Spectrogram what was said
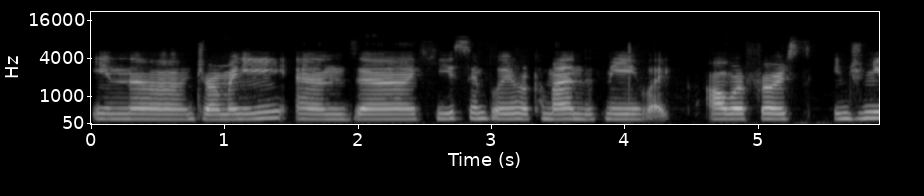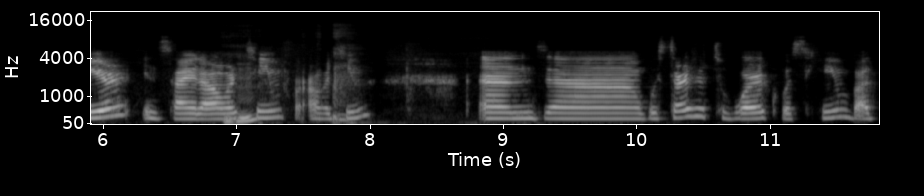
in uh, Germany, and uh, he simply recommended me like our first engineer inside our hmm team for our team. And uh, we started to work with him, but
